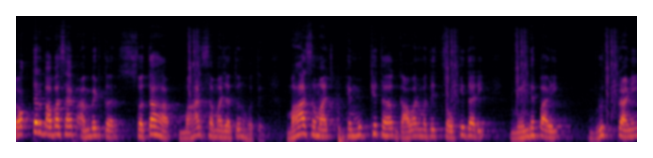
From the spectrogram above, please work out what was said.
डॉक्टर बाबासाहेब आंबेडकर स्वतः महार समाजातून होते. महार समाज हे मुख्यतः गावांमध्ये चौकीदारी मेंढपाळी मृत प्राणी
